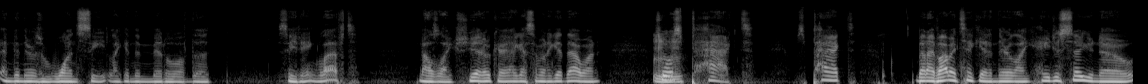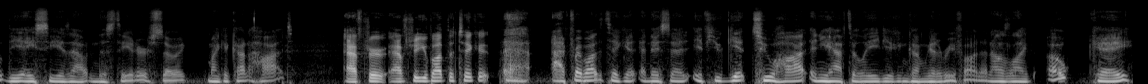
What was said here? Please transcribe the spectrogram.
and then there was one seat like in the middle of the seating left. And I was like, shit, okay, I guess I'm gonna get that one. So it was Mhm. packed. It was packed. But I bought my ticket, and they're like, "Hey, just so you know, the AC is out in this theater, so it might get kind of hot." after after you bought the ticket. after I bought the ticket, and they said if you get too hot and you have to leave, you can come get a refund. And I was like, okay.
